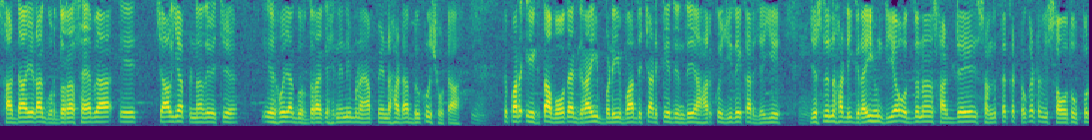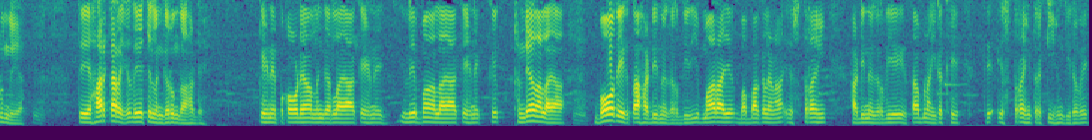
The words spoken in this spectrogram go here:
ਸਾਡਾ ਜਿਹੜਾ ਗੁਰਦੁਆਰਾ ਸਾਹਿਬ ਆ, ਇਹ 40 ਪਿੰਡਾਂ ਦੇ ਵਿੱਚ ਇਹੋ ਜਿਹਾ ਗੁਰਦੁਆਰਾ ਕਿਸੇ ਨੇ ਨਹੀਂ ਬਣਾਇਆ, ਪਿੰਡ ਸਾਡਾ ਬਿਲਕੁਲ ਛੋਟਾ। ਤੇ ਪਰ ਏਕਤਾ ਬਹੁਤ ਹੈ ਗ੍ਰਾਈ ਬੜੀ ਵੱਧ ਚੜ ਕੇ ਦਿੰਦੇ ਆ, ਹਰ ਕੋਈ ਜਿਹਦੇ ਘਰ ਜਾਈਏ, ਜਿਸ ਦਿਨ ਸਾਡੀ ਗ੍ਰਾਈ ਹੁੰਦੀ ਆ, ਉਸ ਦਿਨ ਸਾਡੇ ਸੰਗਤ ਘੱਟੋ ਘੱਟ ਵੀ 100 ਤੋਂ ਉੱਪਰ ਹੁੰਦੇ ਆ। ਤੇ ਹਰ ਘਰ ਦੇ ਵਿੱਚ ਲੰਗਰ ਹੁੰਦਾ ਸਾਡੇ। ਕਿਸੇ ਨੇ ਪਕੌੜਿਆਂ ਦਾ ਲੰਗਰ ਲਾਇਆ, ਕਿਸੇ ਨੇ ਜਲੇਬਾਂ ਦਾ ਲਾਇਆ, ਕਿਸੇ ਨੇ ਕਿ- ਠੰਡਿਆਂ ਦਾ ਲਾਇਆ। ਬਹੁਤ ਏਕਤਾ ਸਾਡੀ ਨਗਰ ਦੀ ਜੀ। ਮਹਾਰਾਜ ਬਾਬਾ ਕਲਿਆਣਾ ਇਸ ਤਰ੍ਹਾਂ ਹੀ ਸਾਡੀ ਨਗਰ ਦੀ ਏਕਤਾ ਬਣਾਈ ਰੱਖੇ ਤੇ ਇਸ ਤਰ੍ਹਾਂ ਹੀ ਤਰੱਕੀ ਹੁੰਦੀ ਰਹੇ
